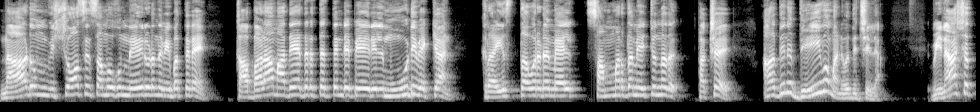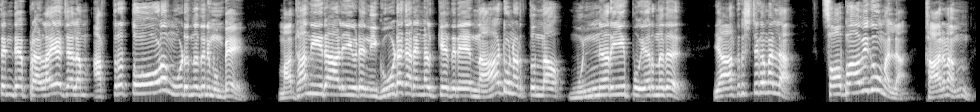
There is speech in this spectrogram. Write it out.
നാടും വിശ്വാസി സമൂഹവും നേരിടുന്ന വിപത്തിനെ കപട മതേതരത്വത്തിന്റെ പേരിൽ മൂടിവെക്കാൻ ക്രൈസ്തവരുടെ മേൽ സമ്മർദ്ദമേറ്റുന്നത്. പക്ഷേ അതിന് ദൈവം അനുവദിച്ചില്ല. വിനാശത്തിന്റെ പ്രളയജലം അത്രത്തോളം മൂടുന്നതിന് മുമ്പേ മതനീരാളിയുടെ നിഗൂഢകരങ്ങൾക്കെതിരെ നാടുണർത്തുന്ന മുന്നറിയിപ്പ് ഉയർന്നത് യാദൃഷ്ടികമല്ല സ്വാഭാവികവുമല്ല. കാരണം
